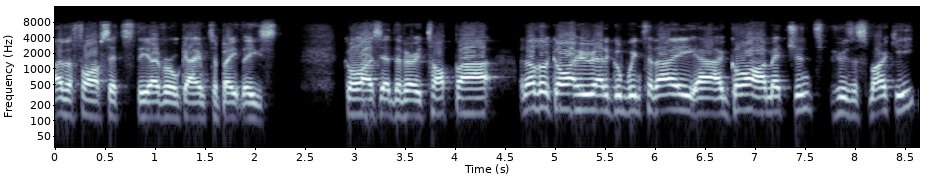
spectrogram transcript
over five sets the overall game to beat these guys at the very top. Uh, another guy who had a good win today, uh, a guy I mentioned who's a smoky,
